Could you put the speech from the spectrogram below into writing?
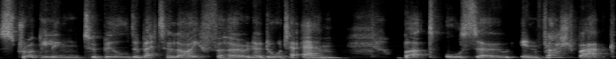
struggling to build a better life for her and her daughter Em, but also in flashback,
